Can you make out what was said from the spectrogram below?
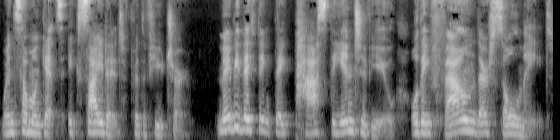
when someone gets excited for the future. Maybe they think they passed the interview or they found their soulmate.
